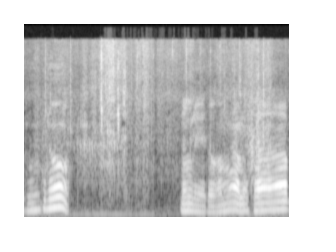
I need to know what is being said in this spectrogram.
อกนึงพี่น้องนั่งเหล่ดอกงามๆเลยครับ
